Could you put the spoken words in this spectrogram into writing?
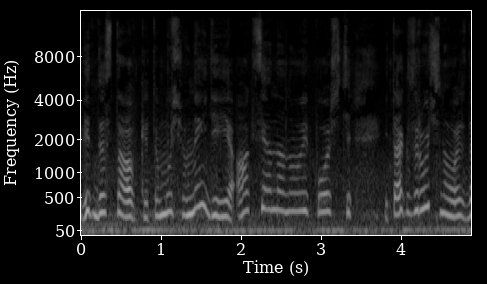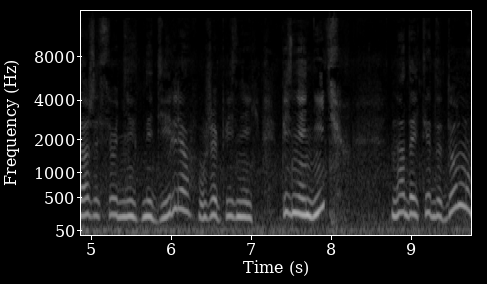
від доставки, тому що в них діє акція на новій пошті. І так зручно, ось навіть сьогодні неділя, вже пізній, пізня ніч. Треба йти додому.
